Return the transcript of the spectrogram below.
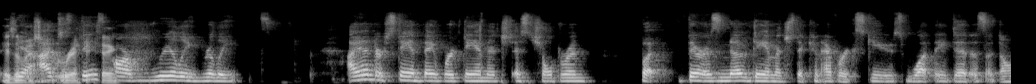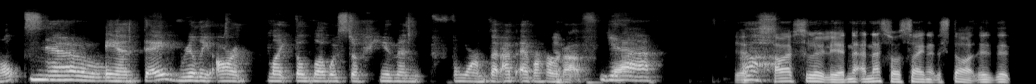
is the yeah, most I just these thing. are really, really. I understand they were damaged as children, but there is no damage that can ever excuse what they did as adults. No. And they really are like the lowest of human form that I've ever heard of. yeah. Yeah. Ugh. Oh, absolutely. And and that's what I was saying at the start. There, there,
